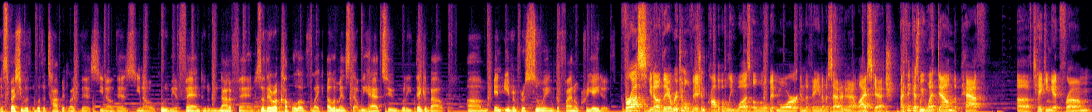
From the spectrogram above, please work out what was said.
Especially with with a topic like this, you know, there's you know, who do we offend? Who do we not offend? So there were a couple of like elements that we had to really think about um, in even pursuing the final creative. For us, you know, the original vision probably was a little bit more in the vein of a Saturday Night Live sketch. I think as we went down the path of taking it from,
